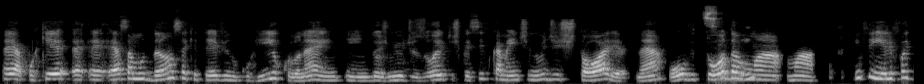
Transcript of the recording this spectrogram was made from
É, porque é, é, essa mudança que teve no currículo, né, em, em 2018, especificamente no de história, né, houve toda uma, uma, enfim, ele foi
